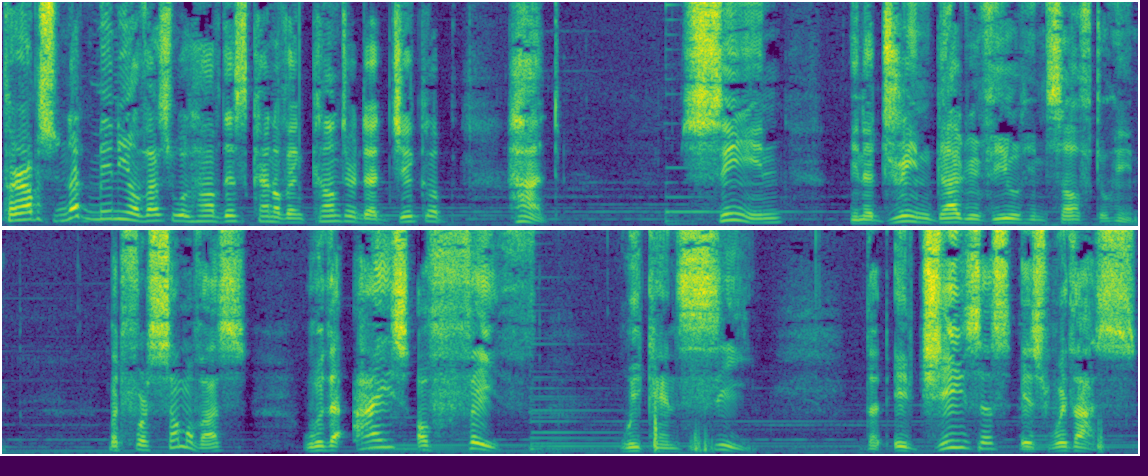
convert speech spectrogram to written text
Perhaps not many of us will have this kind of encounter that Jacob had. Seeing in a dream, God revealed himself to him. But for some of us, with the eyes of faith, we can see that if Jesus is with us,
